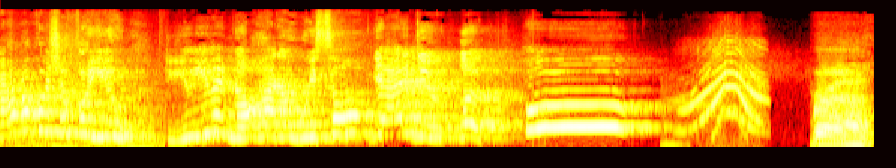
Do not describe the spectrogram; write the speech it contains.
I have a question for you. Do you even know how to whistle? Yeah, I do. Look. Bruh.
